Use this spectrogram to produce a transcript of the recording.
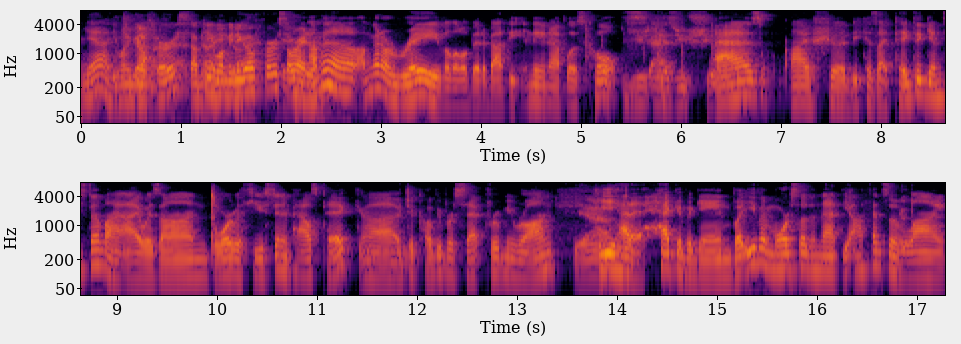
Yeah, you want to go first? Okay, No, you want me to go first? Yeah, All right, I'm gonna I'm gonna rave a little bit about the Indianapolis Colts. You, as you should. As I should, because I picked against them. I, I was on board with Houston and Pal's pick. Uh, Jacoby Brissett proved me wrong. yeah. He had a heck of a game, but even more so than that, the offensive line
